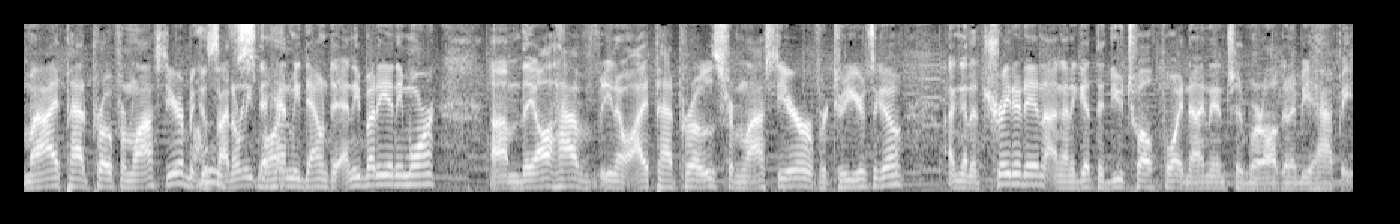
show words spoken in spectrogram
my iPad Pro from last year because Oh, I don't need to hand me down to anybody anymore. Um, they all have you know iPad Pros from last year or for two years ago. I'm going to trade it in. I'm going to get the new 12.9 inch, and we're all going to be happy.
